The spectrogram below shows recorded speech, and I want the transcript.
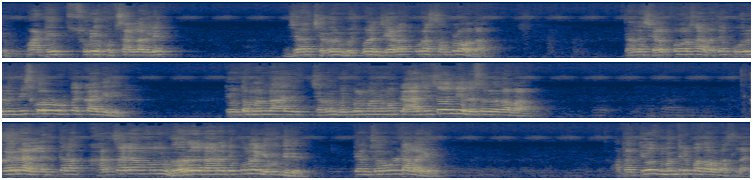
हे पाठीत सूर्य खुपसायला लागले. ज्या छगन भुजबळ ज्याला पुरा संपला होता. त्यांना शरद पवार साहेबाच्या पोरीने वीस करोड रुपये काय दिले? तो तर म्हणला आज छगन भुजबळ म्हणलं मग आपल्या आजीचं नेलं सगळं गाबा काही राहिलं नाही तर त्याला खर्चाला म्हणून घर दार ते पुन्हा घेऊन दिले त्यांच्यावर उलटाला येऊ. आता तोच मंत्रीपदावर बसलाय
